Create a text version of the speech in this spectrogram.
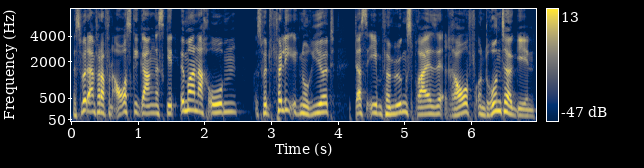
Es wird einfach davon ausgegangen, es geht immer nach oben, es wird völlig ignoriert, dass eben Vermögenspreise rauf und runter gehen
